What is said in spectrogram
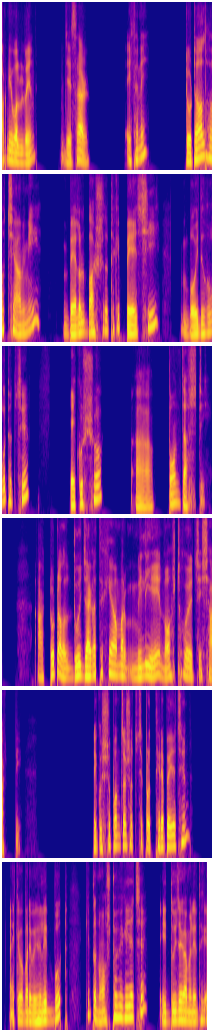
আপনি বলবেন যে, স্যার, এখানে টোটাল হচ্ছে আমি ব্যালট বাক্স থেকে পেয়েছি, বৈধ ভোট হচ্ছে একুশশো পঞ্চাশটি। আর টোটাল দুই জায়গা থেকে আমার মিলিয়ে নষ্ট হয়েছে ষাটটি। একুশশো পঞ্চাশ হচ্ছে প্রত্যেরা পেয়েছেন একেবারে ভ্যালিড বুট কিন্তু নষ্ট হয়ে গিয়েছে। এই দুই জায়গা মিলিয়ে থেকে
